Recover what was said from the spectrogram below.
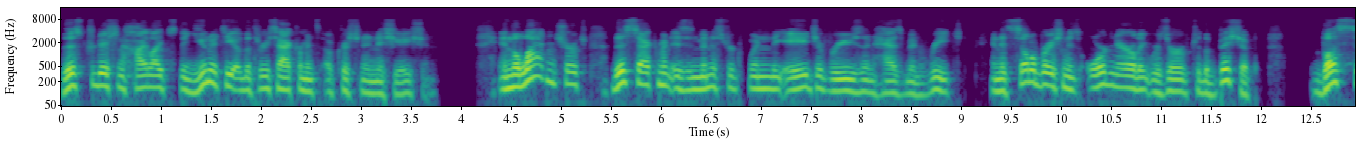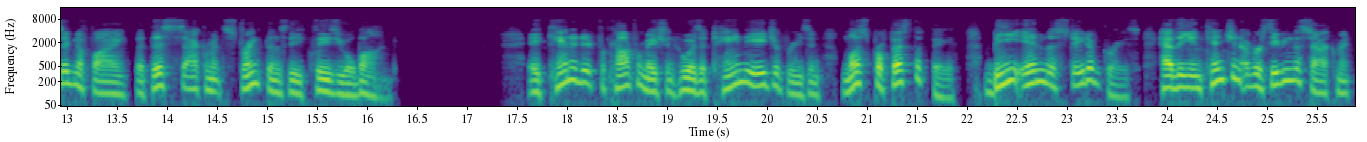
This tradition highlights the unity of the three sacraments of Christian initiation. In the Latin Church, this sacrament is administered when the age of reason has been reached, and its celebration is ordinarily reserved to the bishop, thus signifying that this sacrament strengthens the ecclesial bond. A candidate for confirmation who has attained the age of reason must profess the faith, be in the state of grace, have the intention of receiving the sacrament,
